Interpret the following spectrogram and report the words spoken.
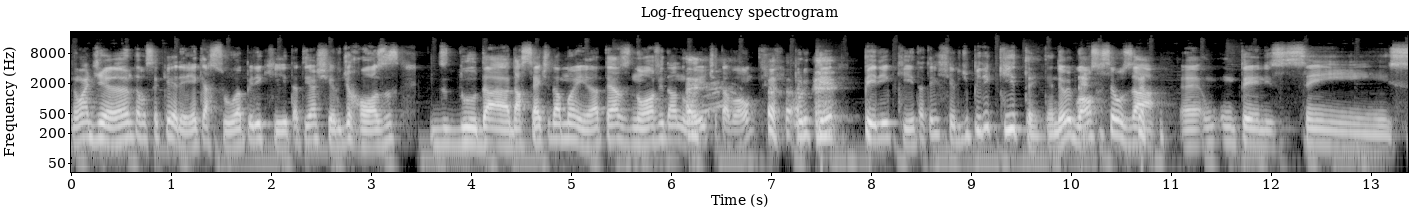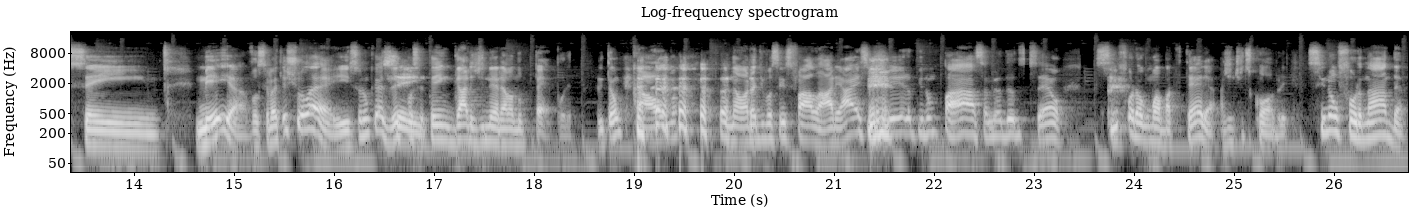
Não adianta você querer que a sua periquita tenha cheiro de rosas do, da, das sete da manhã até as nove da noite, tá bom? Porque periquita tem cheiro de periquita, entendeu? Igual se você usar é, um, um tênis sem, sem meia, você vai ter chulé. E isso não quer dizer Sim. que você tem gardnerela no pé, por exemplo. Então calma na hora de vocês falarem, ah, esse cheiro que não passa, meu Deus do céu. Se for alguma bactéria, a gente descobre. Se não for nada,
